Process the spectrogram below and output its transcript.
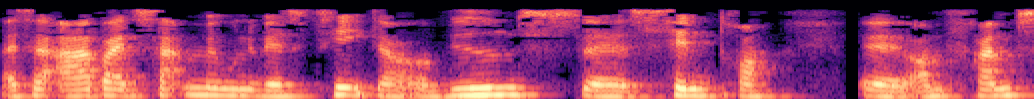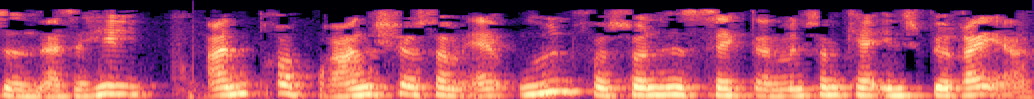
Altså arbejde sammen med universiteter og videnscentre øh, om fremtiden. Altså helt andre brancher, som er uden for sundhedssektoren, men som kan inspirere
